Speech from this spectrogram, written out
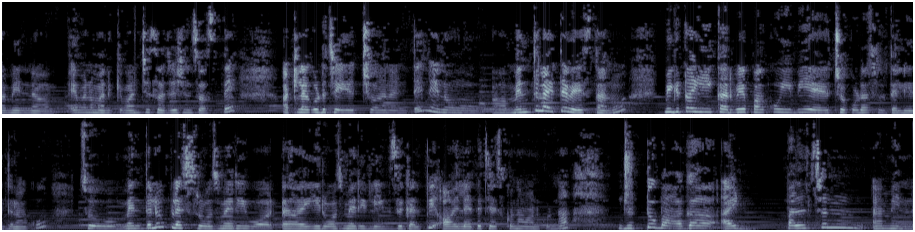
ఐ మీన్ ఏమైనా మనకి మంచి సజెషన్స్ వస్తే అట్లా కూడా చేయొచ్చు అని అంటే నేను మెంతులు అయితే వేస్తాను. మిగతా ఈ కరివేపాకు ఇవి వేయచ్చో కూడా అసలు తెలియదు నాకు. సో మెంతులు ప్లస్ రోజ్మెరీ ఈ రోజ్మెరీ లీవ్స్ కలిపి ఆయిల్ అయితే చేసుకుందాం అనుకున్నా. జుట్టు బాగా ఐ పల్చన్ ఐ మీన్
